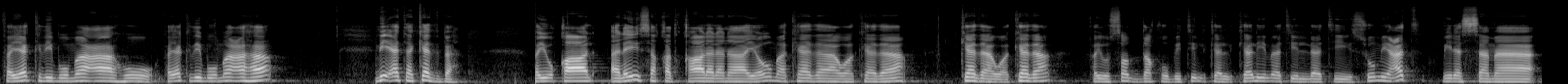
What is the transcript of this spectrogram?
فيكذب معه فيكذب معها مئة كذبة. فيقال أليس قد قال لنا يوم كذا وكذا؟ كذا وكذا فيصدق بتلك الكلمة التي سمعت من السماء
